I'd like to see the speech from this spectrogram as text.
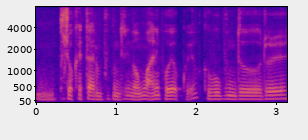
음, 부족했다는 부분들이 너무 많이 보였고요. 그 부분들을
